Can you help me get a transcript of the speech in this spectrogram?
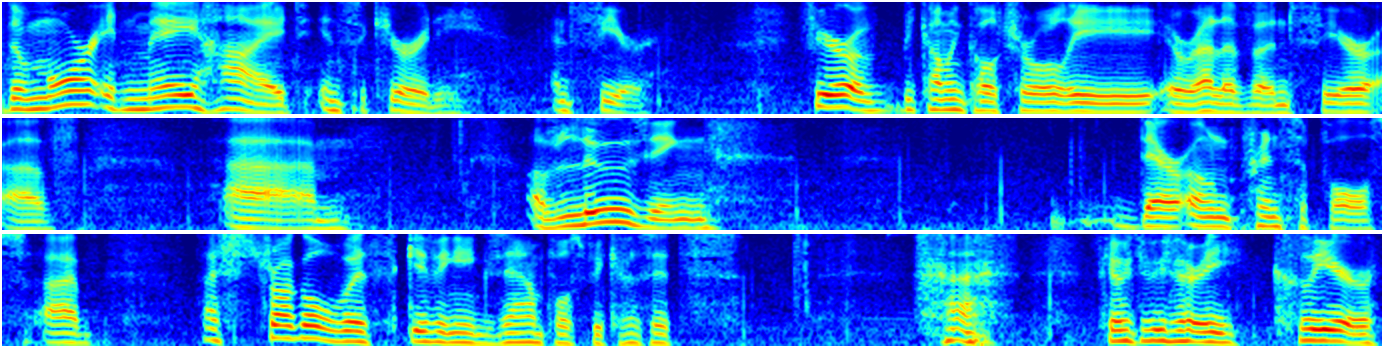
the more it may hide insecurity and fear. Fear of becoming culturally irrelevant, fear of, um, of losing their own principles. Uh, I struggle with giving examples because it's it's going to be very clear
